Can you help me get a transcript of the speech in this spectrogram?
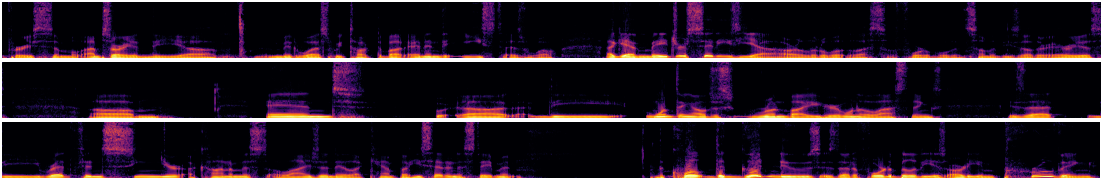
very similar. I'm sorry, in the uh, Midwest we talked about, and in the East as well. Again, major cities, yeah, are a little bit less affordable than some of these other areas. Um, and uh, the one thing I'll just run by you here, one of the last things is that the Redfin senior economist Elijah De La Campa, he said in a statement, the quote, the good news is that affordability is already improving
